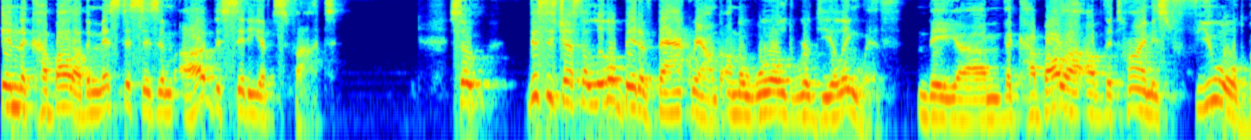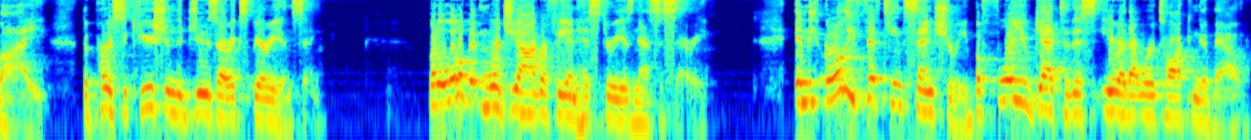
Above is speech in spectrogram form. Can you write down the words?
in the Kabbalah, the mysticism of the city of Tzfat. So this is just a little bit of background on the world we're dealing with. The, um, the Kabbalah of the time is fueled by the persecution the Jews are experiencing. But a little bit more geography and history is necessary. In the early 15th century, before you get to this era that we're talking about,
